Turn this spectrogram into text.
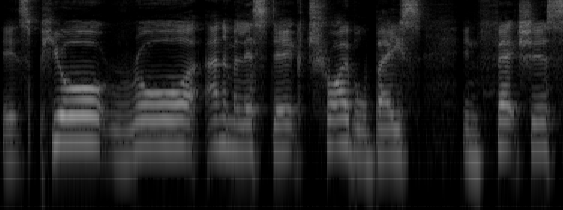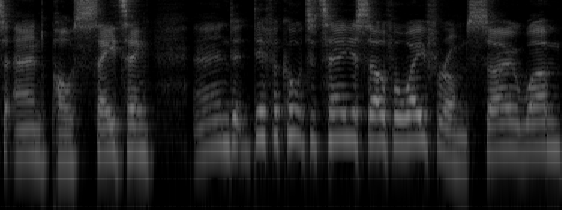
It's pure, raw, animalistic, tribal bass, infectious and pulsating, and difficult to tear yourself away from. So, um,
